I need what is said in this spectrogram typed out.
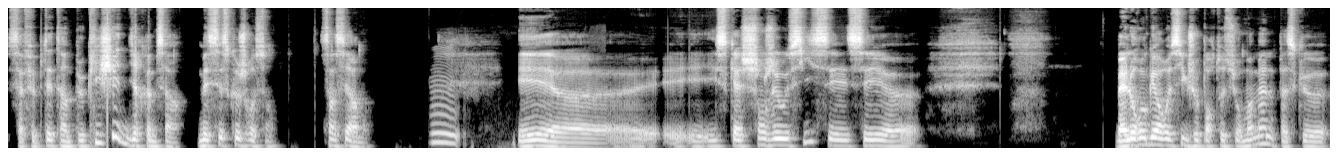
ça fait peut-être un peu cliché de dire comme ça, mais c'est ce que je ressens, sincèrement. Mmh. Et et ce qui a changé aussi, c'est heu, bah, le regard aussi que je porte sur moi-même parce que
